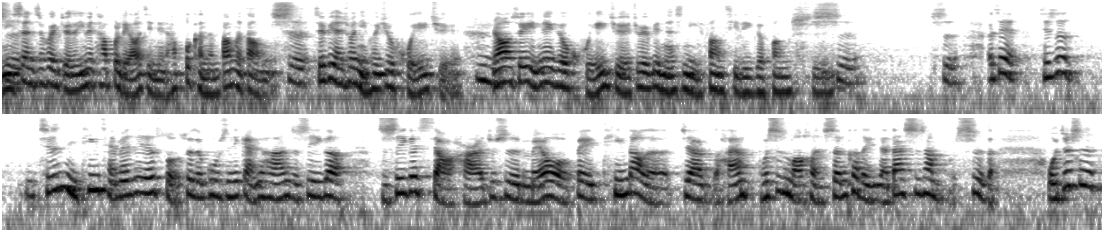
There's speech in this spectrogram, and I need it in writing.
你甚至会觉得，因为他不了解你，他不可能帮得到你。是，所以变成说你会去回绝，然后所以那个回绝就会变成是你放弃的一个方式。是，是，而且其实，其实你听前面这些琐碎的故事，你感觉好像只是一个，只是一个小孩，就是没有被听到的这样子，好像不是什么很深刻的印象，但事实上不是的。我就是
